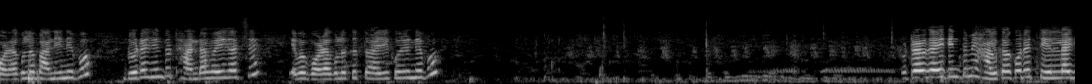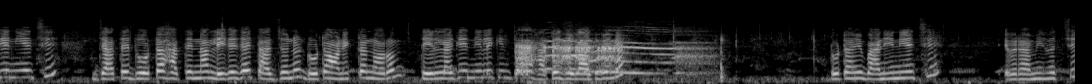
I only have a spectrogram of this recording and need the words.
বড়াগুলো বানিয়ে নেব। ডোটা কিন্তু ঠান্ডা হয়ে গেছে, এবার বড়াগুলোকে তৈরি করে নেব। ডোটার গায়ে কিন্তু আমি হালকা করে তেল লাগিয়ে নিয়েছি, যাতে ডোটা হাতে না লেগে যায়, তার জন্য ডোটা অনেকটা নরম। তেল লাগিয়ে নিলে কিন্তু আর হাতে লাগবে না। ডোটা আমি বানিয়ে নিয়েছি। এবার আমি হচ্ছে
